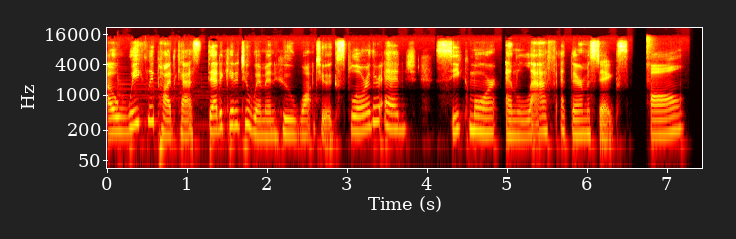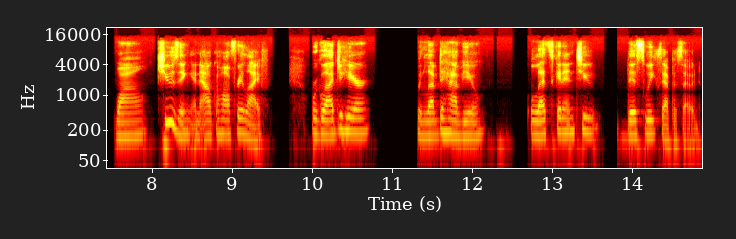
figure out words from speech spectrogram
a weekly podcast dedicated to women who want to explore their edge, seek more, and laugh at their mistakes, all while choosing an alcohol free life. We're glad you're here. We'd love to have you. Let's get into this week's episode.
